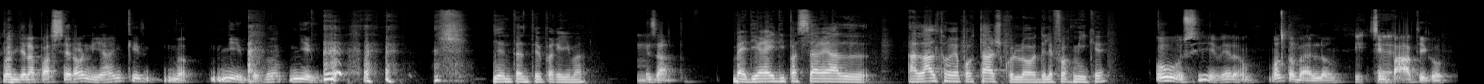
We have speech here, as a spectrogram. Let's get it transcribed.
non gliela passerò neanche, ma niente, no? niente. niente anteprima. Mm. Esatto. Beh, direi di passare al, all'altro reportage, quello delle formiche. Oh, sì, è vero, molto bello, sì, simpatico.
